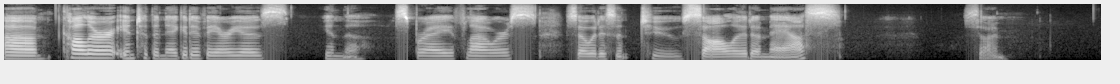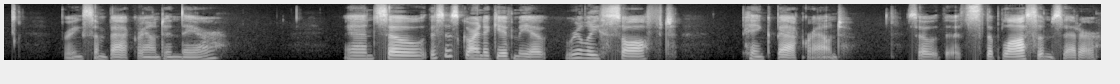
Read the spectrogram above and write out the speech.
um, color into the negative areas in the spray flowers so it isn't too solid a mass. So I'm bring some background in there. And so this is going to give me a really soft pink background. So it's the blossoms that are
